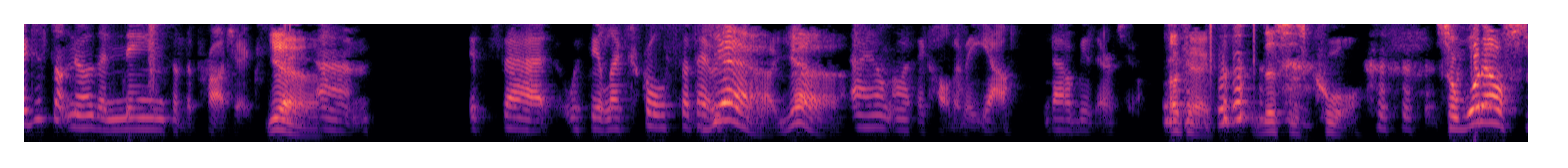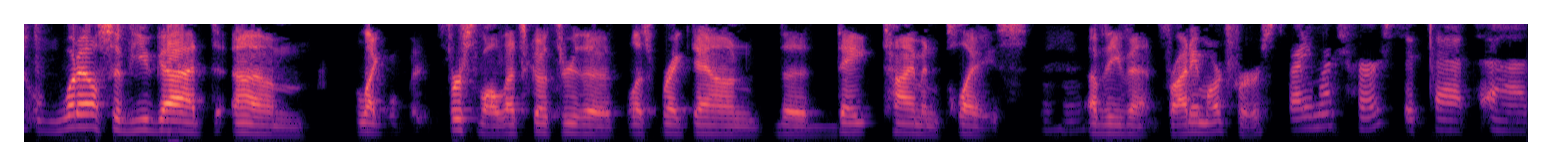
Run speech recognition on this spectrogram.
I just don't know the names of the projects. but, Yeah. um, it's that with the electrical stuff. That was- Yeah, yeah. I don't know what they called it, but yeah, that'll be there too. Okay, this is cool. So what else? What else have you got? Um, like, first of all, let's go through the. Let's break down the date, time, and place Mhm. of the event. Friday, March first. Friday, March 1st. It's at uh,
